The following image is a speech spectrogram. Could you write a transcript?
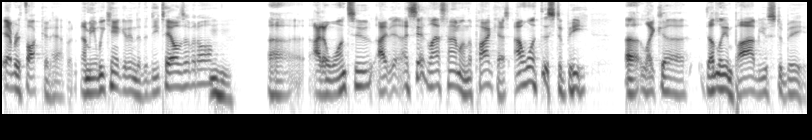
ever thought could happen. I mean, we can't get into the details of it all. Mm-hmm. Uh, I don't want to. I, I, said last time on the podcast, I want this to be uh, like uh, Dudley and Bob used to be.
